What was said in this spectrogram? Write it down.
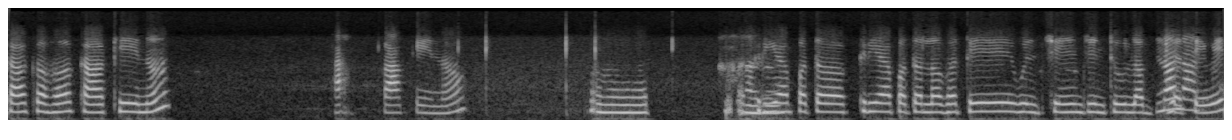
काकः काकेन काकेन क्रियापद क्रियापद लभते विल् चेञ्ज् इन् टु लभ्यते।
